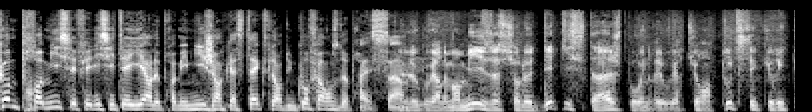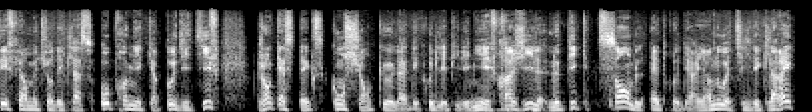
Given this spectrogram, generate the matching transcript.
Comme promis, s'est félicité hier le Premier ministre Jean Castex lors d'une conférence de presse. Le gouvernement mise sur le dépistage pour une réouverture en toute sécurité, fermeture des classes au premier cas positif. Jean Castex, conscient que la décrue de l'épidémie est fragile, le pic semble être derrière nous, a-t-il déclaré.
